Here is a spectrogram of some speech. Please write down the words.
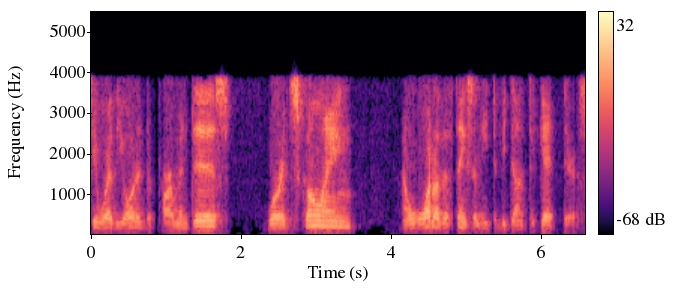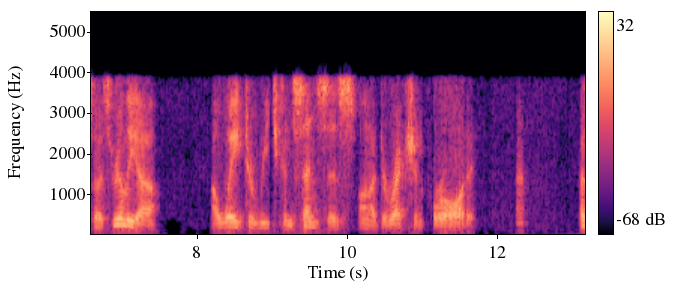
see where the audit department is, where it's going, and what are the things that need to be done to get there. So it's really a a way to reach consensus on a direction for audit. As,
